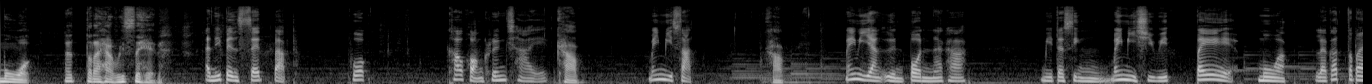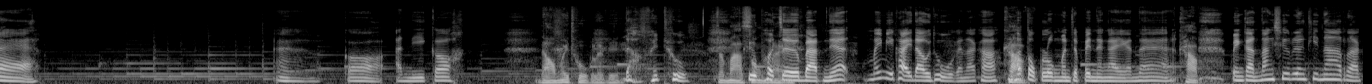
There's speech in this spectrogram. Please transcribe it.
หมวกและแตรวิเศษ อันนี้เป็นเซตแบบพวกข้าวของเครื่องใช้ครับ ไม่มีสัตว์ครับ ไม่มีอย่างอื่นปนนะคะ มีแต่สิ่งไม่มีชีวิต เป้ หมวกแล้วก็แตรอ่าก็อันนี้ก็เดาไม่ถูกเลยพี่เดาไม่ถูกจะมาคืทอรงพอไหนเจอแบบเนี้ยไม่มีใครเดาถูกกันนะคะครับว่าตกลงมันจะเป็นยังไงกันแน่ครับเป็นการตั้งชื่อเรื่องที่น่ารัก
